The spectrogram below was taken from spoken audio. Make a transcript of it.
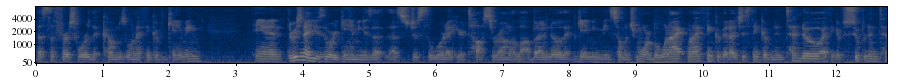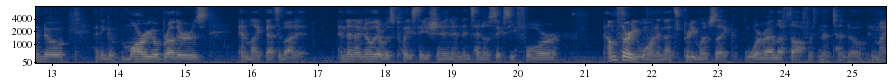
That's the first word that comes when I think of gaming. And the reason I use the word gaming is that that's just the word I hear tossed around a lot. But I know that gaming means so much more. But when I when I think of it, I just think of Nintendo. I think of Super Nintendo. I think of Mario Brothers, and like that's about it. And then I know there was PlayStation and Nintendo sixty four. I'm 31 and that's pretty much like where I left off with Nintendo in my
